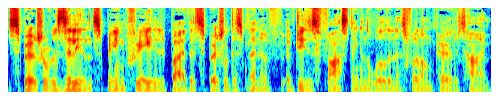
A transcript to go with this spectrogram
spiritual resilience being created by the spiritual discipline of, of Jesus fasting in the wilderness for a long period of time.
